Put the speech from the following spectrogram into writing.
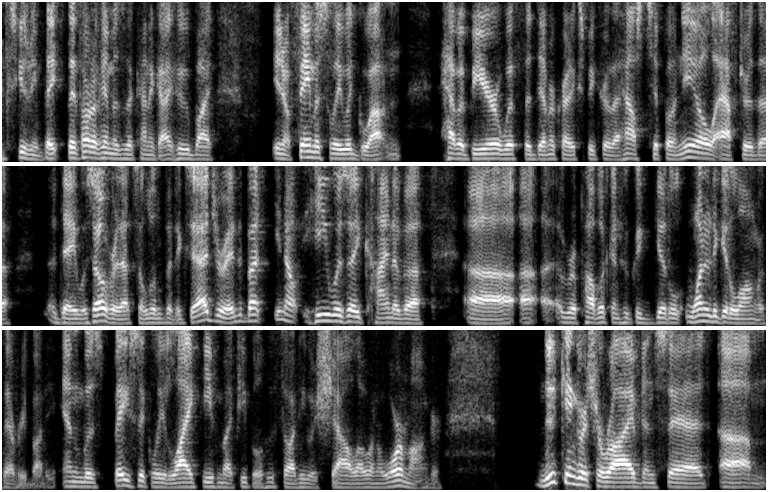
Excuse me. They they thought of him as the kind of guy who, by you know, famously would go out and have a beer with the Democratic Speaker of the House, Tip O'Neill, after the day was over. That's a little bit exaggerated, but you know, he was a kind of a uh, a, Republican who could get wanted to get along with everybody and was basically liked even by people who thought he was shallow and a warmonger. Newt Gingrich arrived and said, um,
